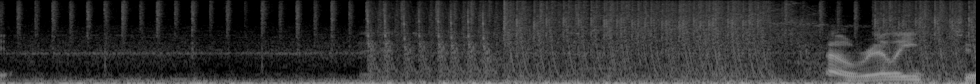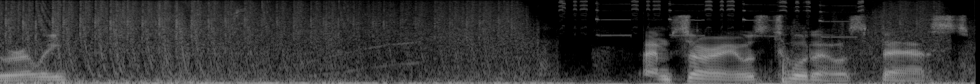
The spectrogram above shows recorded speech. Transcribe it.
it. Oh, really? Too early? I'm sorry, I was told I was fast.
